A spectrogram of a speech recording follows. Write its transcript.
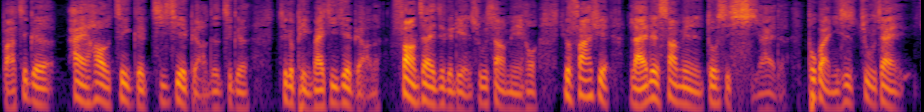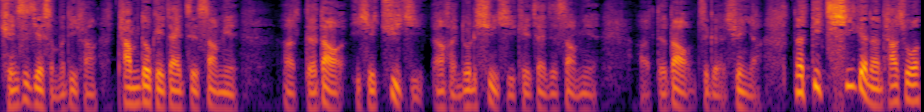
把这个爱好这个机械表的这个这个品牌机械表呢，放在这个脸书上面以后，就发现来的上面的都是喜爱的，不管你是住在全世界什么地方，他们都可以在这上面呃得到一些聚集，然后很多的讯息可以在这上面啊、得到这个宣扬。那第七个呢，他说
